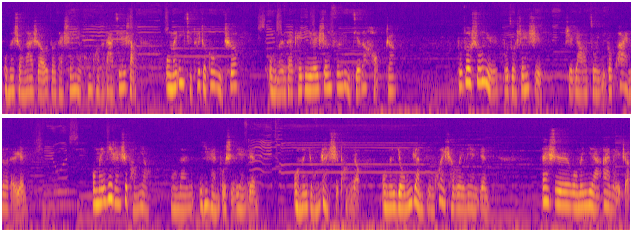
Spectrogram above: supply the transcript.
我们手拉手走在深夜空旷的大街上，我们一起推着购物车，我们在 KTV 声嘶力竭地吼着，不做淑女，不做绅士，只要做一个快乐的人。我们依然是朋友，我们依然不是恋人，我们永远是朋友，我们永远不会成为恋人。但是我们依然暧昧着，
